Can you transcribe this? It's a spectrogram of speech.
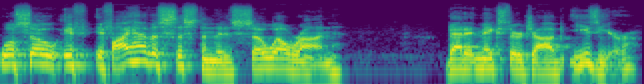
well, so if if I have a system that is so well run that it makes their job easier,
